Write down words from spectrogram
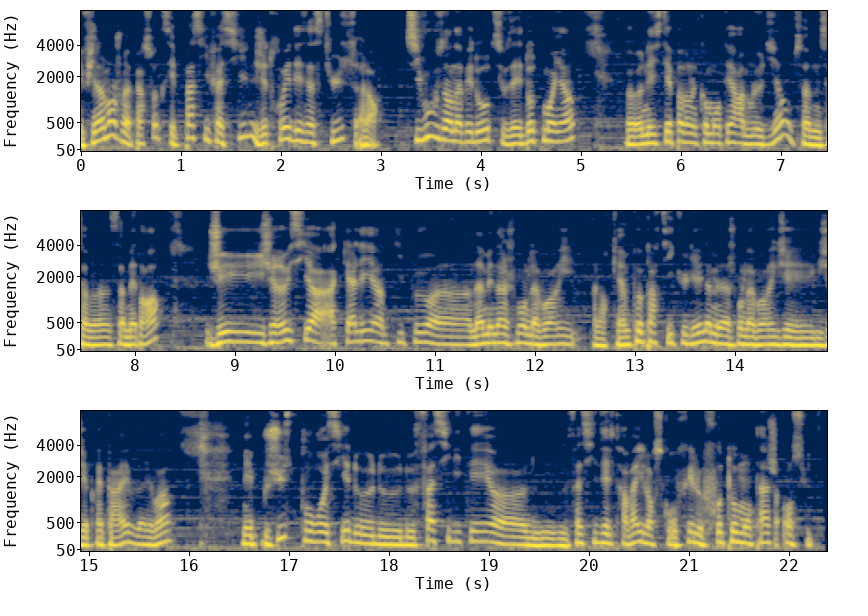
Et finalement je m'aperçois que c'est pas si facile, j'ai trouvé des astuces. Alors si vous, vous en avez d'autres, si vous avez d'autres moyens, euh, n'hésitez pas dans les commentaires à me le dire, ça, m'aidera. J'ai réussi à, caler un petit peu un, aménagement de la voirie, alors qui est un peu particulier, l'aménagement de la voirie que j'ai préparé, vous allez voir mais juste pour essayer de, faciliter, euh, de faciliter le travail lorsqu'on fait le photomontage ensuite.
